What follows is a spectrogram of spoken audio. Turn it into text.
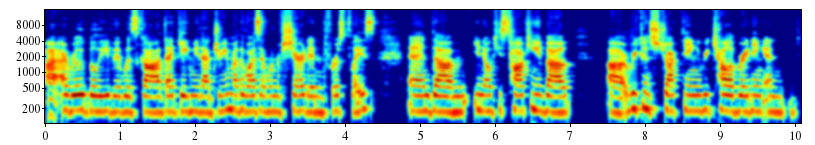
I, I, really believe it was God that gave me that dream. Otherwise, I wouldn't have shared it in the first place. And, um, you know, he's talking about uh, reconstructing, recalibrating, and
